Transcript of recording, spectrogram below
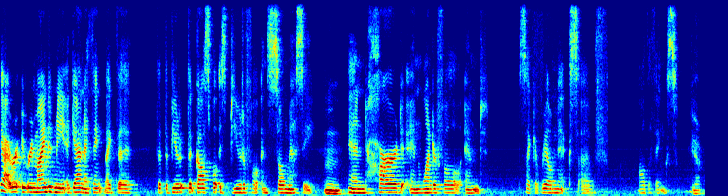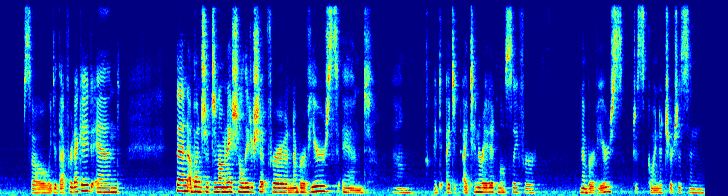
yeah, it, re- it reminded me again. I think like the that the beauty, the gospel is beautiful and so messy and hard and wonderful, and it's like a real mix of all the things. Yeah. So we did that for a decade, and then a bunch of denominational leadership for a number of years, and um, I, I did itinerated mostly for a number of years, just going to churches and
